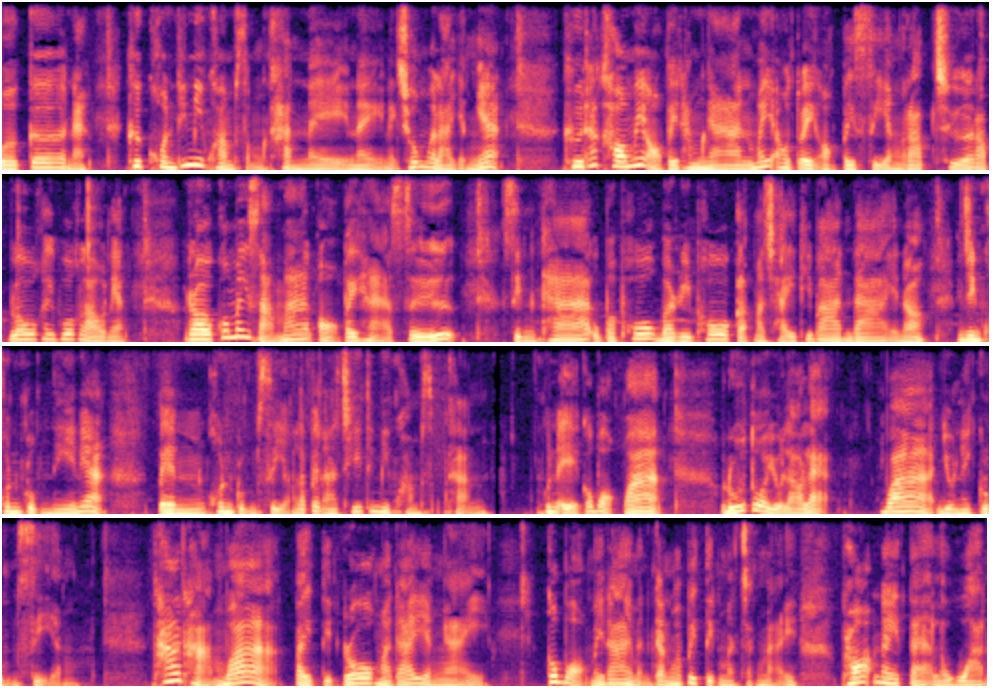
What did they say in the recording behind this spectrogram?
worker นะคือคนที่มีความสำคัญในในในช่วงเวลาอย่างเงี้ยคือถ้าเขาไม่ออกไปทำงาน ไม่เอาตัวเองออกไปเสี่ยงรับเชื้อรับโรคให้พวกเราเนี่ยเราก็ไม่สามารถออกไปหาซื้อสินค้าอุปโภคบริโภคกลับมาใช้ที่บ้านได้เนาะจริงๆคนกลุ่มนี้เนี่ยเป็นคนกลุ่มเสี่ยงและเป็นอาชีพที่มีความสำคัญ คุณเอกก็บอกว่า รู้ตัวอยู่แล้วแหละ ว่าอยู่ในกลุ่มเสี่ยง ถ้าถามว่าไปติดโรคมาได้ยังไง ก็บอกไม่ได้เหมือนกันว่าไปติดมาจากไหน เพราะในแต่ละวัน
